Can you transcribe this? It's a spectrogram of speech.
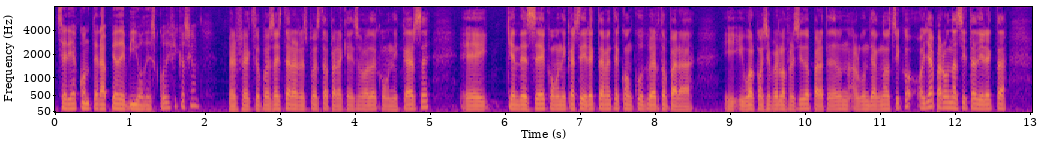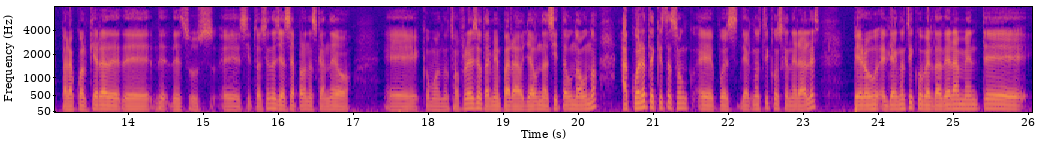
sería con terapia de biodescodificación. Perfecto, pues ahí está la respuesta para quien se de comunicarse. Eh, quien desee comunicarse directamente con Cudberto para, igual como siempre lo he ofrecido, para tener algún diagnóstico o ya para una cita directa para cualquiera de, sus eh, situaciones, ya sea para un escaneo eh, como nos ofrece, o también para ya una cita uno a uno. Acuérdate que estos son eh, pues diagnósticos generales, pero el diagnóstico verdaderamente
